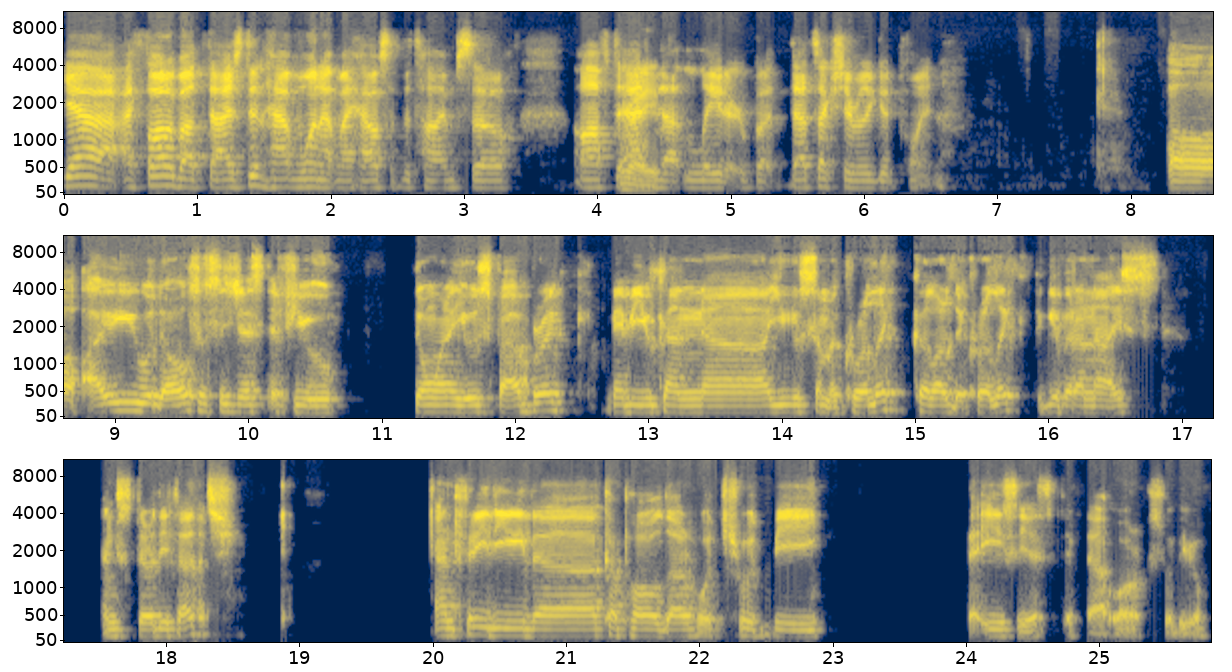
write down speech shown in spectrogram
Yeah, I thought about that. I just didn't have one at my house at the time, so I'll have to Right. add that later. But that's actually a really good point. Uh, I would also suggest if you don't want to use fabric, maybe you can uh, use some acrylic, colored acrylic to give it a nice and sturdy touch. And 3D the cup holder, which would be the easiest if that works with you.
